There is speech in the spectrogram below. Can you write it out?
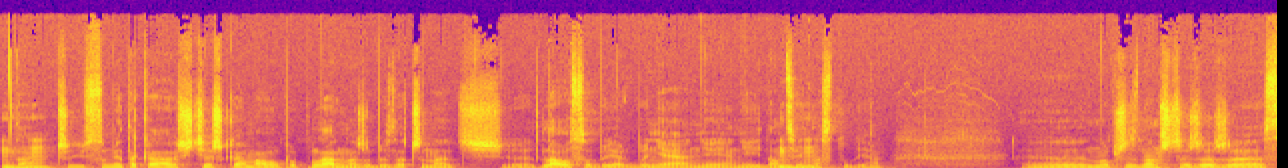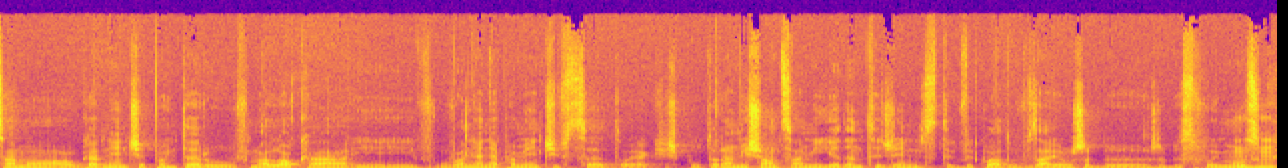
Mhm. tak? Czyli w sumie taka ścieżka mało popularna, żeby zaczynać yy, dla osoby jakby nie, nie, nie idącej Mhm. na studia. Yy, No przyznam szczerze, że samo ogarnięcie pointerów, maloka i uwalniania pamięci w C to jakieś półtora miesiąca mi jeden tydzień z tych wykładów zajął, żeby, żeby swój mózg Mhm.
